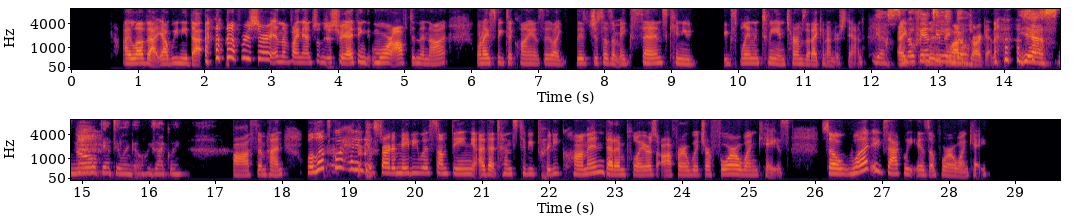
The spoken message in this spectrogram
I love that. Yeah, we need that for sure in the financial industry. I think more often than not, when I speak to clients, they're like, this just doesn't make sense. Can you explain it to me in terms that I can understand. Yes. Right? No fancy There's lingo. A lot of jargon. yes. No fancy lingo. Exactly. Awesome, hun. Well, let's go ahead and get started maybe with something uh, that tends to be pretty common that employers offer, which are 401ks. So, what exactly is a 401k?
